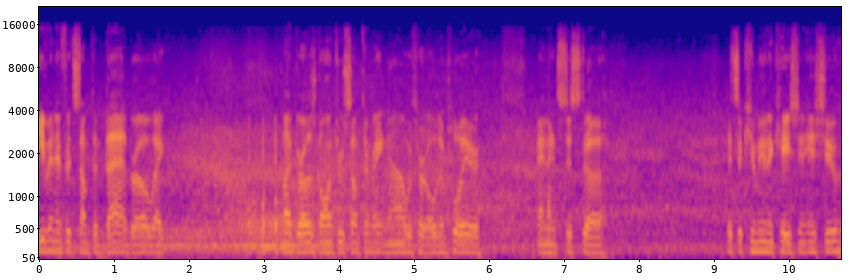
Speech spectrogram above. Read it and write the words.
even if it's something bad, bro. Like my girl's going through something right now with her old employer, and it's just a it's a communication issue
